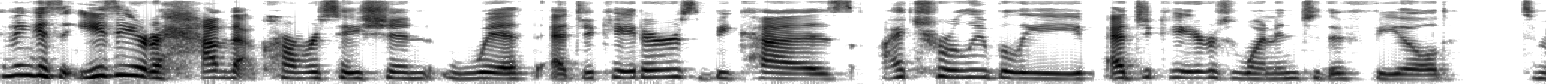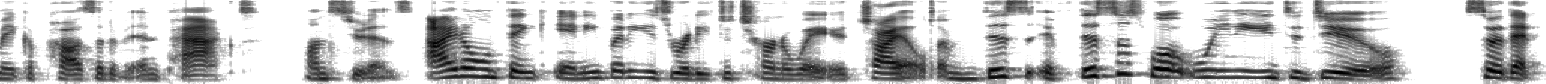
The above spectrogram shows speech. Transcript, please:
I think it's easier to have that conversation with educators because I truly believe educators went into the field to make a positive impact on students. I don't think anybody is ready to turn away a child. And this if this is what we need to do so that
